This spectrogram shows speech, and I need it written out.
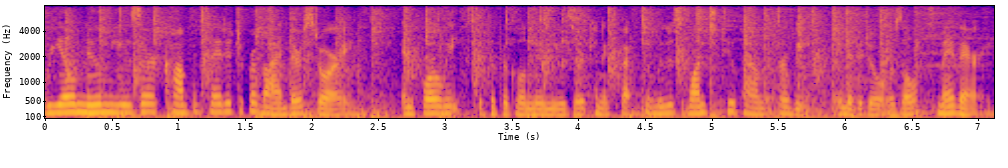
Real Noom user compensated to provide their story. In four weeks, the typical Noom user can expect to lose one to two pounds per week. Individual results may vary.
